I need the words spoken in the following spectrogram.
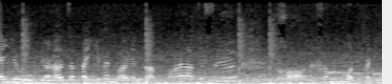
อเวลาอยู่ เดี๋ยวเราจะไป Eveandboy กันก่อน เพราะว่าเราจะซื้อของนะคะมันหมดพอดี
